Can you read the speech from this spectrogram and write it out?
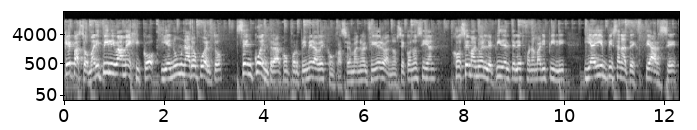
¿Qué pasó? Maripili va a México y en un aeropuerto se encuentra con, por primera vez con José Manuel Figueroa, no se conocían. José Manuel le pide el teléfono a Maripili y ahí empiezan a textearse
